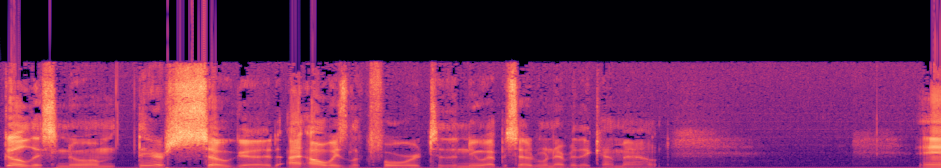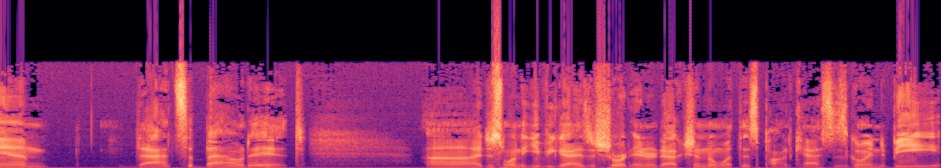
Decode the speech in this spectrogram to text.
go listen to them. They're so good. I always look forward to the new episode whenever they come out. And that's about it. Uh, I just want to give you guys a short introduction on what this podcast is going to be.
